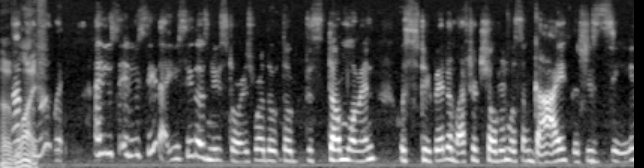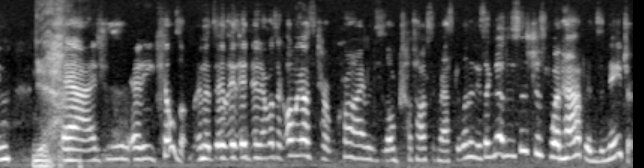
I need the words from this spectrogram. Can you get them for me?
of life. Absolutely. And you see, and you see that you see those news stories where the, the this dumb woman was stupid and left her children with some guy that she's seen, Yeah, and he and he kills them, and it's it, it, and everyone's like, oh my god, it's a terrible crime. This is all toxic masculinity. It's like no, this is just what happens in nature.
